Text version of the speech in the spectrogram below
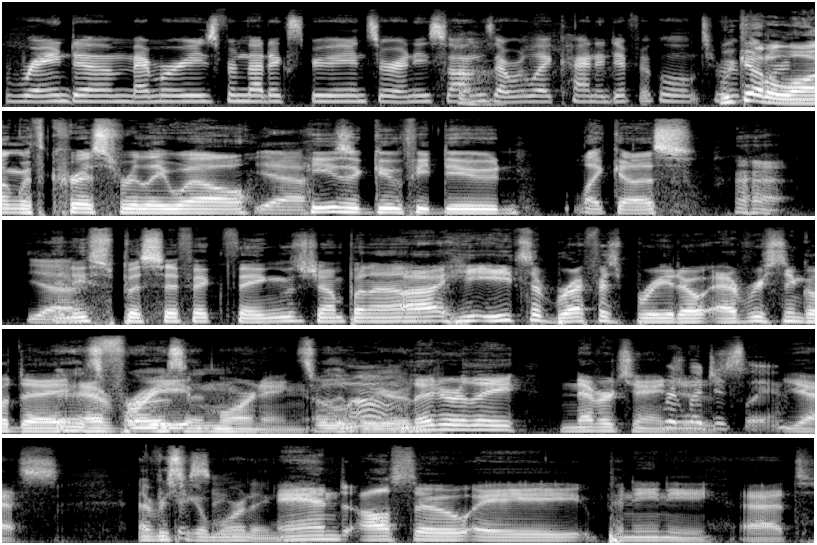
random memories from that experience or any songs that were like kind of difficult to We got along with Chris really well. Yeah. He's a goofy dude like us. Yeah, Any specific things jumping out? Uh, he eats a breakfast burrito every single day, every frozen. morning. It's really Wow. weird. Literally never changes. Religiously. Yes. Every single morning. And also a panini at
